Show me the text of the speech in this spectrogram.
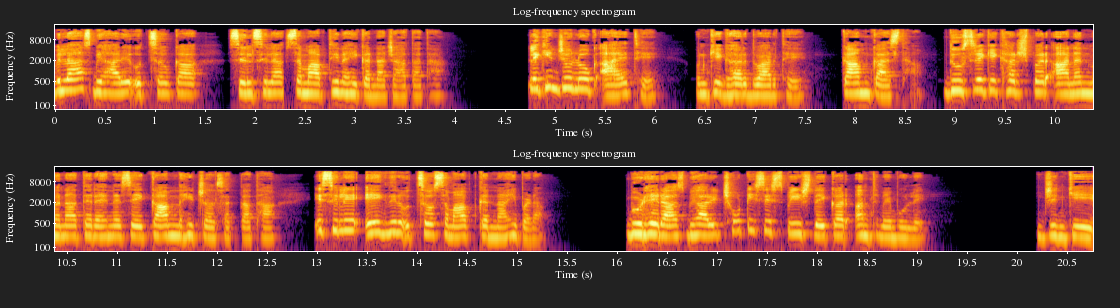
विलास बिहारी उत्सव का सिलसिला समाप्ति नहीं करना चाहता था। लेकिन जो लोग आए थे, उनके घर द्वार थे काम काज था। दूसरे के खर्च पर आनंद मनाते रहने से काम नहीं चल सकता था, इसलिए एक दिन उत्सव समाप्त करना ही पड़ा। बूढ़े रास बिहारी छोटी सी स्पीच देकर अंत में बोले, जिनकी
